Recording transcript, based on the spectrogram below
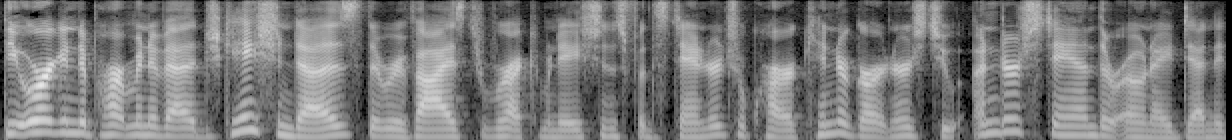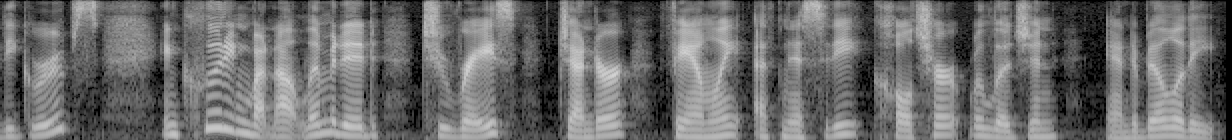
The Oregon Department of Education does. The revised recommendations for the standards require kindergartners to understand their own identity groups, including but not limited to race, gender, family, ethnicity, culture, religion, and ability.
